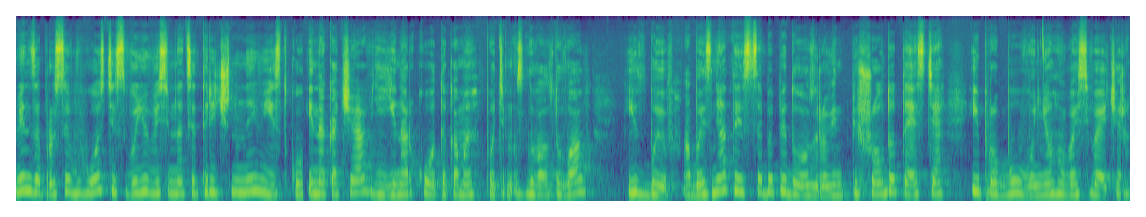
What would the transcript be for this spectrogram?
він запросив в гості свою 18-річну невістку і накачав її наркотиками. Потім зґвалтував і вбив. Аби зняти із себе підозру, він пішов до тестя і пробув у нього весь вечір.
